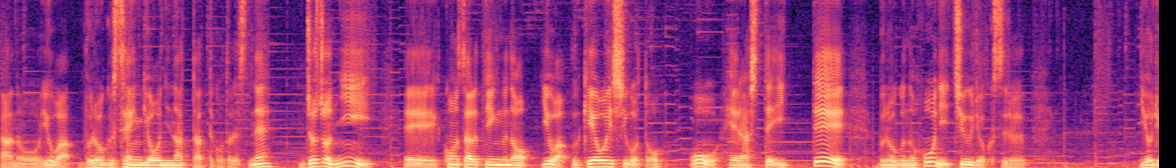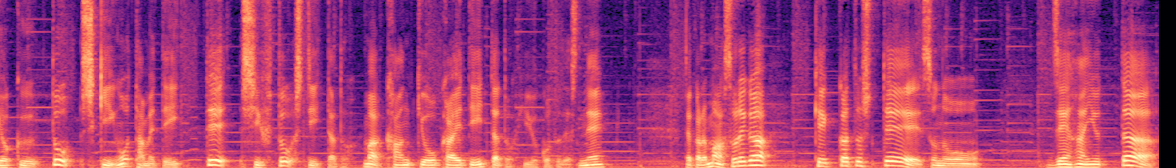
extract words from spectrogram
あの要はブログ専業になったってことですね。徐々に、えーコンサルティングの要は請負仕事を減らしていってブログの方に注力する余力と資金を貯めていってシフトしていったとまあ環境を変えていったということですねだからまあそれが結果としてその前半言った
